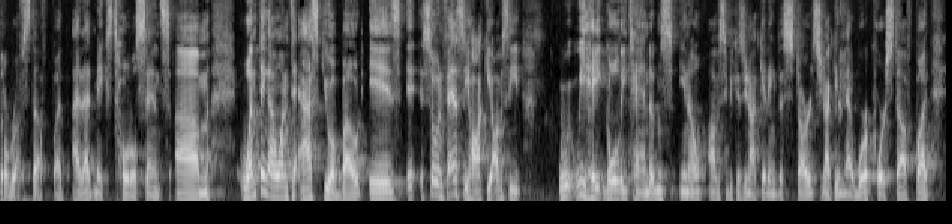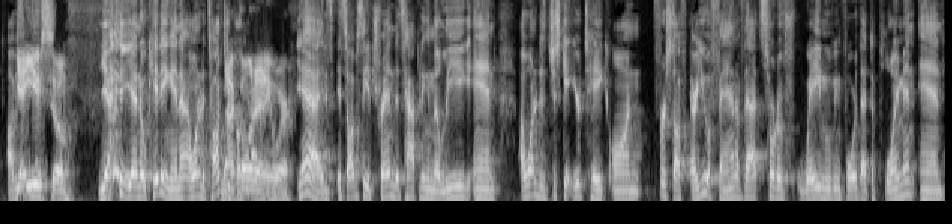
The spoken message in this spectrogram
little rough stuff, but uh, that makes total sense. Um, one thing I wanted to ask you about is it, so in fantasy hockey, obviously we, we hate goalie tandems, you know, obviously because you're not getting the starts, you're not getting that workhorse stuff, but obviously. Get used to them. Yeah, yeah, no kidding. And I wanted to talk Not to you. Not going anywhere. Yeah, it's, it's obviously a trend that's happening in the league, and I wanted to just get your take on. First off, are you a fan of that sort of way moving forward, that deployment? And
